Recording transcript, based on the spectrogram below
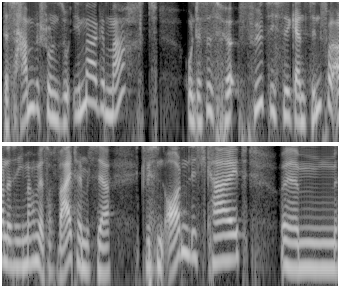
das haben wir schon so immer gemacht und das ist, fühlt sich sehr ganz sinnvoll an, deswegen machen wir es auch weiter mit dieser gewissen Ordentlichkeit. Ähm,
